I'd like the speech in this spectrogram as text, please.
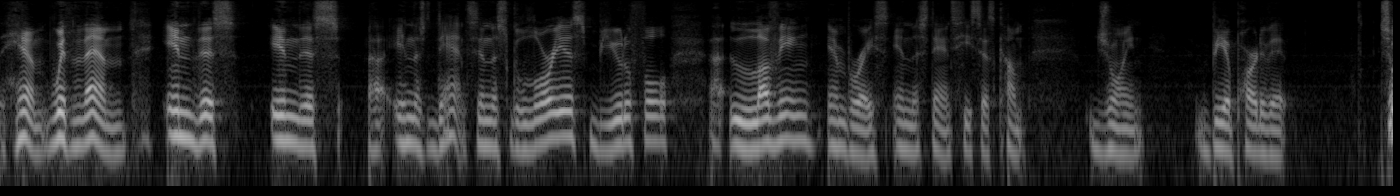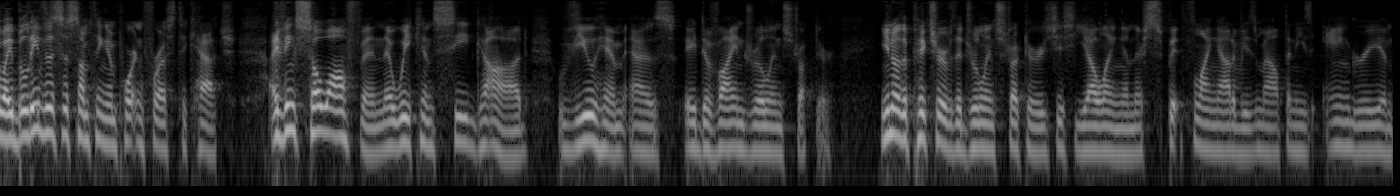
Him, with them in this, in this uh, in this dance, in this glorious, beautiful, uh, loving embrace in this dance. He says, Come, join, be a part of it. So I believe this is something important for us to catch. I think so often that we can see God, view him as a divine drill instructor. You know the picture of the drill instructor is just yelling and there's spit flying out of his mouth and he's angry and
